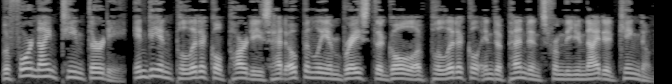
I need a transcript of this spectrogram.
Before 1930, Indian political parties had openly embraced the goal of political independence from the United Kingdom.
